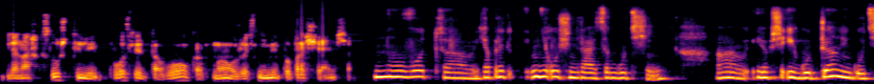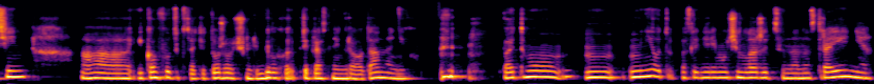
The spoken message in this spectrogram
для наших слушателей после того, как мы уже с ними попрощаемся? Ну вот, э, я пред... мне очень нравится Гучин. А, и вообще и Гуджен, и Гучин. А, и Конфуций, кстати, тоже очень любил их, прекрасно играл да, на них. Поэтому мне вот в последнее время очень ложится на настроение.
